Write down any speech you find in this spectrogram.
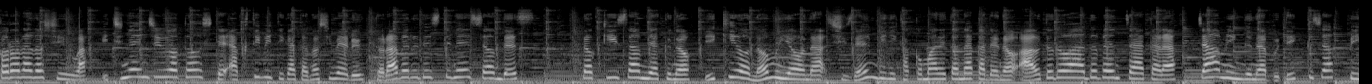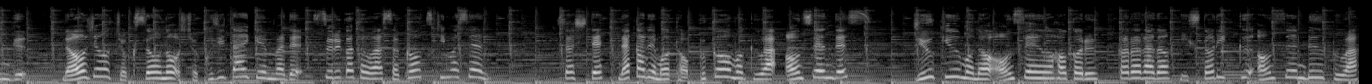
コロラド州は一年中を通してアクティビティが楽しめるトラベルデスティネーションです。ロッキー山脈の息を飲むような自然美に囲まれた中でのアウトドアアドベンチャーからチャーミングなブティックショッピング農場直送の食事体験まですることは底をつきません。そして中でもトップ項目は温泉です。19もの温泉を誇るコロラドヒストリック温泉ループは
